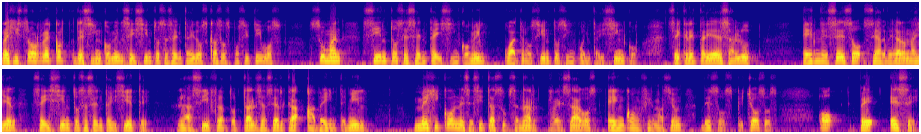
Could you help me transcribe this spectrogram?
Registró récord de 5.662 casos positivos. Suman 165.455. Secretaría de Salud. En deceso se agregaron ayer 667. La cifra total se acerca a 20.000. México necesita subsanar rezagos en confirmación de sospechosos. OPS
